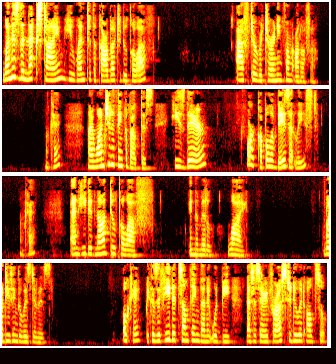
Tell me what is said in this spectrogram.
When is the next time he went to the Kaaba to do Tawaf? After returning from Arafah. Okay? Now I want you to think about this. He's there for a couple of days at least. Okay? And he did not do Tawaf in the middle. Why? What do you think the wisdom is? Okay, because if he did something, then it would be necessary for us to do it also.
